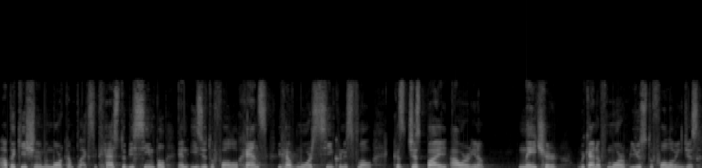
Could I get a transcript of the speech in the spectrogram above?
application even more complex. It has to be simple and easy to follow. Hence, you have more synchronous flow. Because just by our you know, nature, we're kind of more used to following just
